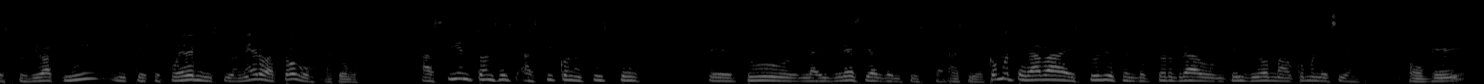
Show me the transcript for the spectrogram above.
estudió aquí y que se fue de misionero a Togo. A Togo. Así entonces, así conociste eh, tú la iglesia adventista. Así es. ¿Cómo te daba estudios el doctor Grau? ¿En qué idioma o cómo le decían? Ok. Eh,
